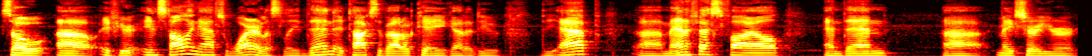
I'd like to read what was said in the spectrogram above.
So uh, if you're installing apps wirelessly, then it talks about okay, you got to do the app, uh, manifest file, and then uh, make sure you're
